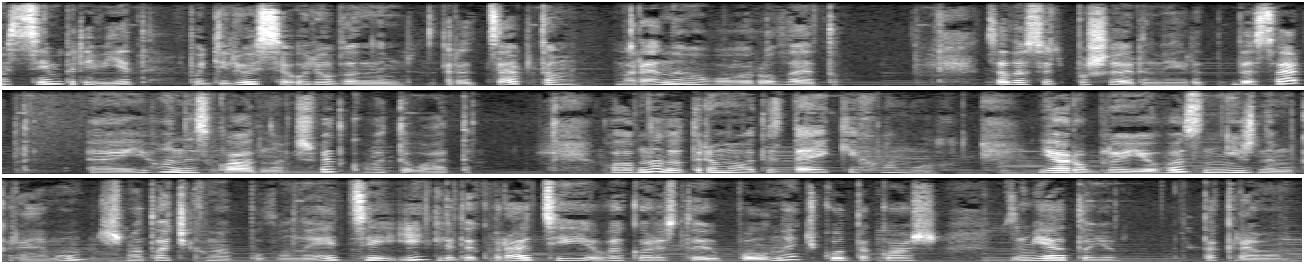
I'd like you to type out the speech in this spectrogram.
Усім привіт! Поділюся улюбленим рецептом меренгового рулету. Це досить поширений десерт, е, його не складно і швидко готувати. Головне дотримуватись деяких вимог. Я роблю його з ніжним кремом, шматочками полуниці і для декорації використаю полуничку також з м'ятою та кремом.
